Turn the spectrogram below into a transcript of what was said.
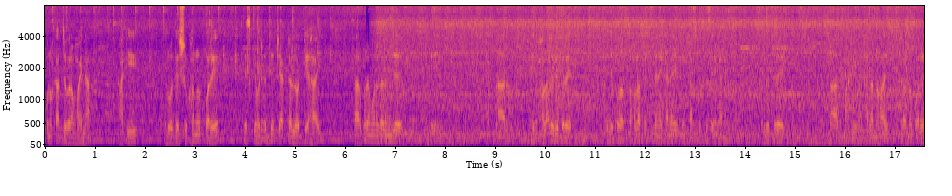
কোনো কার্যক্রম হয় না। মাটি রোদে শুকানোর পরে এসকেমিটার দিয়ে ট্র্যাক্টর লোড দেওয়া হয়। তারপরে মনে করেন যে এই আপনার এই হলারের ভেতরে এই যে প্রোডাক্টটা হলার দেখছেন এখানে কাজ করতেছেন এখানে। এর ভেতরে আপনার মাটি ফেলানো হয়, ফেলানোর পরে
